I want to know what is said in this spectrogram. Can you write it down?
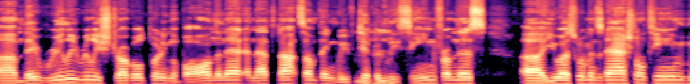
um, they really, really struggled putting the ball in the net, and that's not something we've Mhm. typically seen from this uh, U.S. Women's National Team,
